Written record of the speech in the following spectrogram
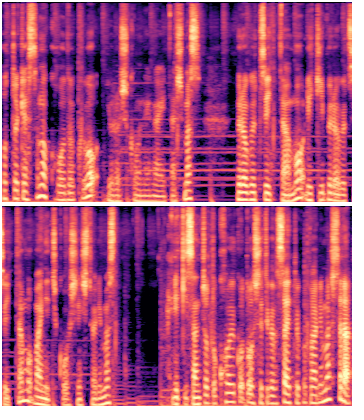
ポッドキャストの購読をよろしくお願いいたします。ブログ、ツイッターも、リキブログ、ツイッターも毎日更新しております。リッキーさん、ちょっとこういうことを教えてくださいということがありましたら、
